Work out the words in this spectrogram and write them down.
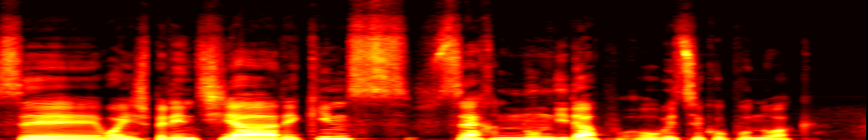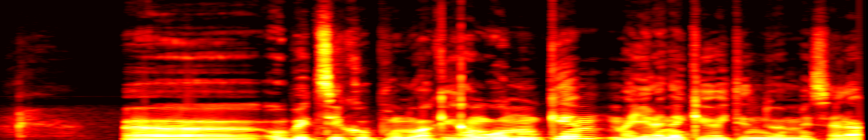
ze, bai, esperientziarekin, zer nundira hobetzeko punduak? Uh, obetzeko punuak errango nuke, maialanek erraiten duen bezala,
